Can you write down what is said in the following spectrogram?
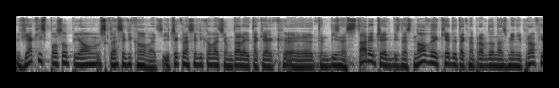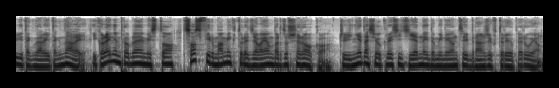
w jaki sposób ją sklasyfikować i czy klasyfikować ją dalej tak jak e, ten biznes stary, czy jak biznes nowy, kiedy tak naprawdę ona zmieni profil i tak dalej, i tak dalej. I kolejnym problemem jest to, co z firmami, które działają bardzo szeroko, czyli nie da się określić jednej dominującej branży, w której operują.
